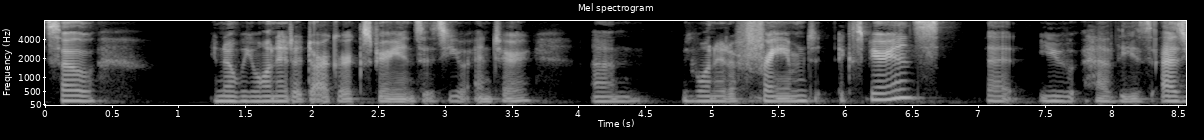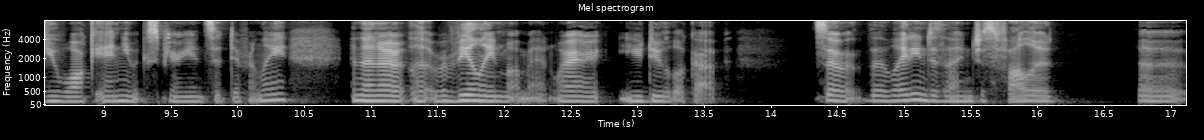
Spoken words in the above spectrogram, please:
so you know we wanted a darker experience as you enter um, we wanted a framed experience that you have these as you walk in you experience it differently and then a, a revealing moment where you do look up so the lighting design just followed the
